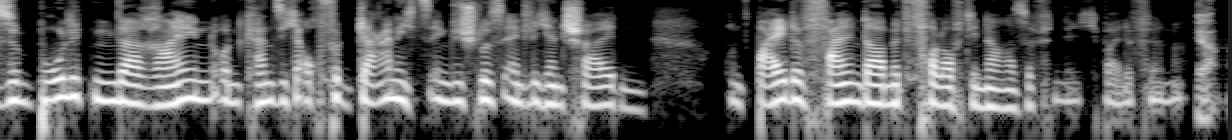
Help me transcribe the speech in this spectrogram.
Symboliken da rein und kann sich auch für gar nichts irgendwie schlussendlich entscheiden. Und beide fallen damit voll auf die Nase, finde ich, beide Filme. Ja.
